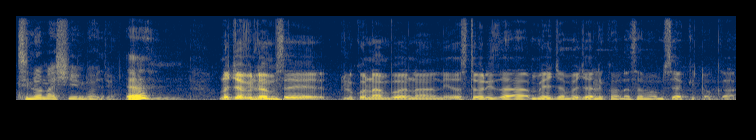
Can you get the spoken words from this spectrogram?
sindo nashindwa jo? Eh? Unajua vile msee tulikuwa naambiwa na ni hizo stori za meja. Meja alikuwa anasema msee akitoka.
